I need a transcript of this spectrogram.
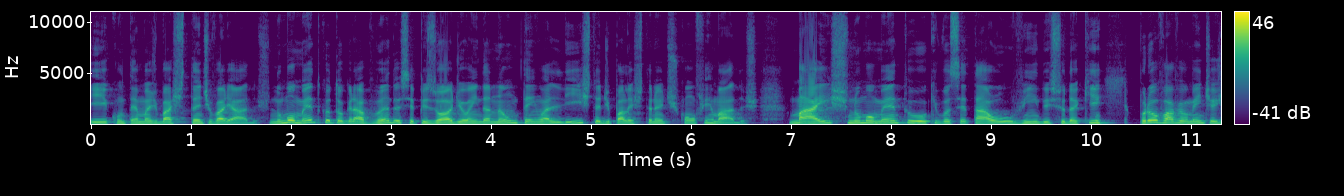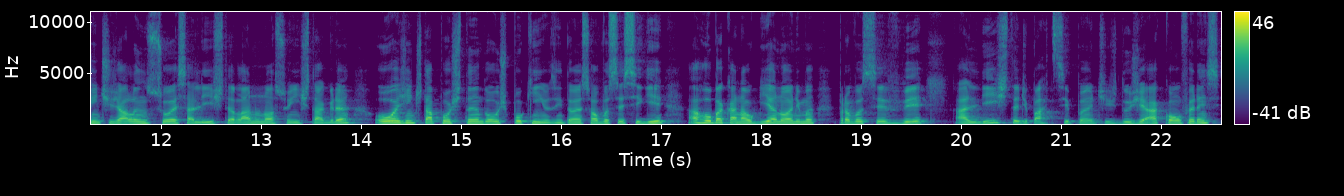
e com temas bastante variados. No momento que eu estou gravando esse episódio, eu ainda não tenho a lista de palestrantes confirmados, mas no momento que você está ouvindo isso daqui, provavelmente a gente já lançou essa lista lá no nosso Instagram ou a gente está postando aos pouquinhos. Então é só você seguir arroba canal Guia Anônima para você ver a lista de participantes do GA Conference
